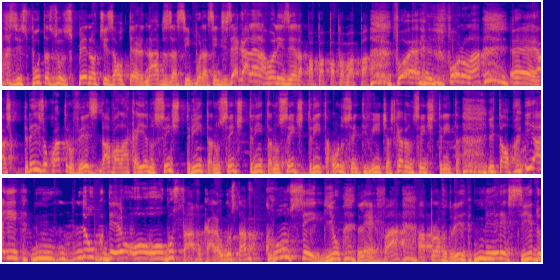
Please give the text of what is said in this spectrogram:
as disputas dos pênaltis alternados, assim por assim dizer. Galera rolinzeira, papapá. É, foram lá, é, acho que três ou quatro vezes, dava lá, caía no 130, no 130, no 130, ou no 120, acho que era no 130 e tal. E aí deu o, o Gustavo, cara. O Gustavo conseguiu levar a prova do líder, merecido.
